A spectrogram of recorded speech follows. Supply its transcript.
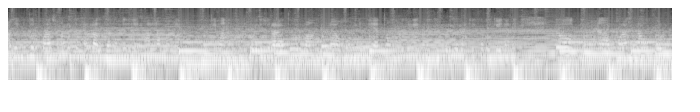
আগে কিন্তু ওর পড়াশোনা করতে ভালো লাগতো, এখন দেখি মারলাম আমি কি বানান শুরু করে দিয়েছিল আর এত ওর বানানগুলো অমনোযোগী এত অমনোযোগী মানে কী করে ঠিক হবে কে জানে? তো পড়াশোনাও করুক।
